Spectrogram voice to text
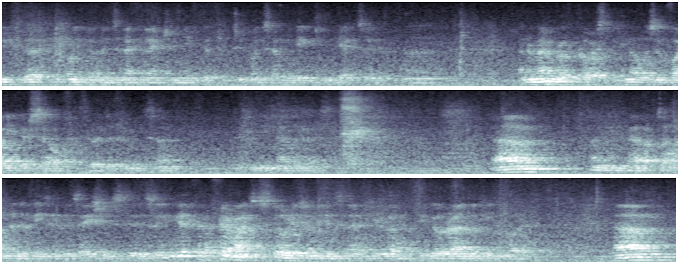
you've got, if you've got an internet connection, you've got 2.7 gig you can get to. Uh, and remember, of course, that you can always invite yourself through a different, uh, different email address. Um, and up to 100 of these invitations too, so you can get a fair amount of storage on the internet if you, uh, if you go around looking for it. Um,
